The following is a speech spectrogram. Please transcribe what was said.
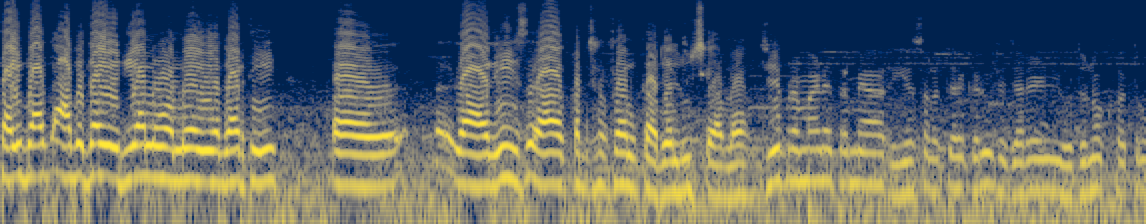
સાહીબાગ આ બધા એરિયાનું અમે અહીં આગળથી કન્સ્ટ્રક્શન કરેલું છે અમે. જે પ્રમાણે તમે આ રિહર્સલ અત્યારે કર્યું છે જ્યારે યુદ્ધનો ખતરો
